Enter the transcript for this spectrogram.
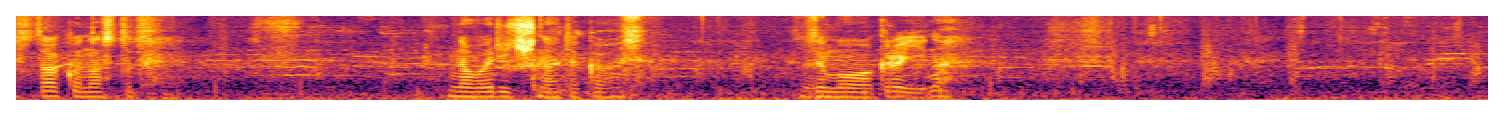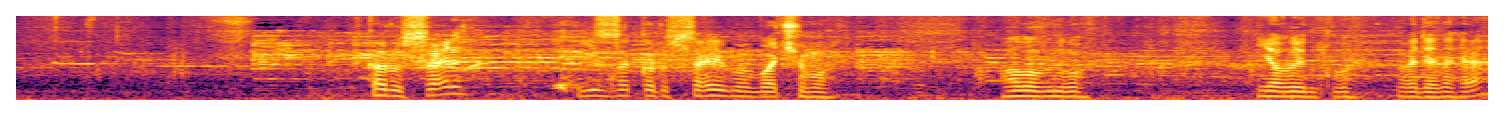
ось так у нас тут новорічна така ось зимова країна. Карусель. І за карусель ми бачимо головну ялинку ВДНГ.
